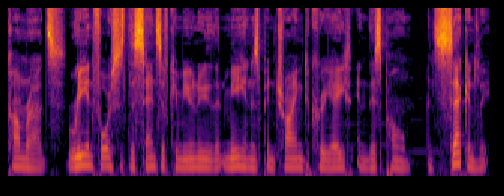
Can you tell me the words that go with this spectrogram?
comrades reinforces the sense of community that Meehan has been trying to create in this poem. And secondly,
